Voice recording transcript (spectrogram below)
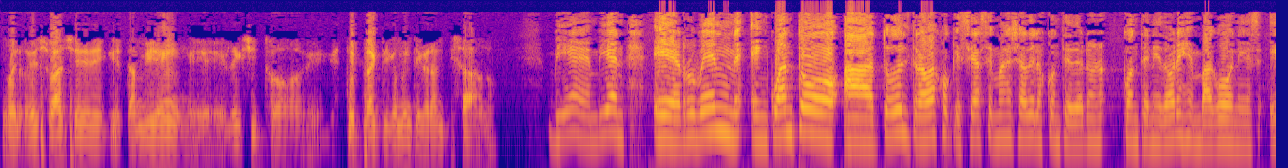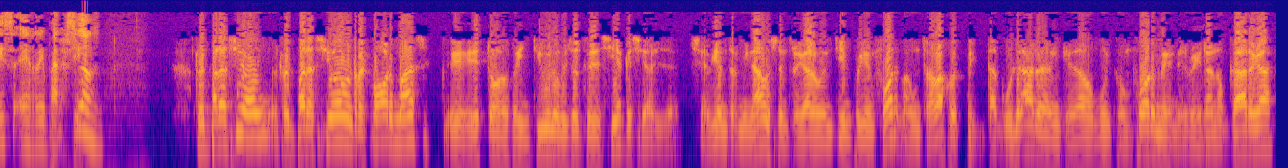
Bueno, eso hace de que también eh, el éxito eh, esté prácticamente garantizado, ¿no? Bien, bien. Eh, Rubén, en cuanto a todo el trabajo que se hace más allá de los contenedores en vagones, es reparación. Reparación, reparación, reformas, eh, estos 21 que yo te decía que se, se, habían terminado, se entregaron en tiempo y en forma, un trabajo espectacular, han quedado muy conformes en el Belgrano Carga,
